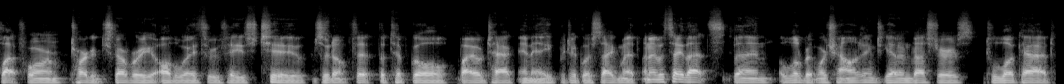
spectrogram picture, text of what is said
platform target discovery all the way through phase two. So we don't fit the typical biotech in a particular segment. And I would say that's been a little bit more challenging to get investors to look at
